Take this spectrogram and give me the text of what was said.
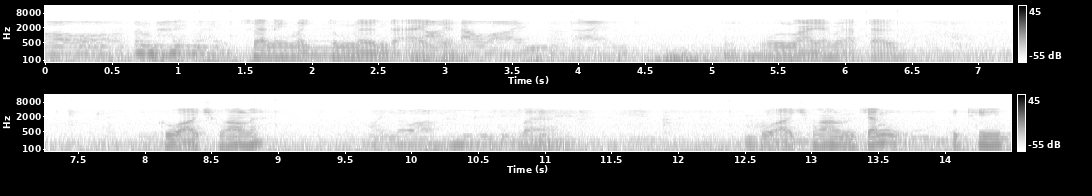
អូអូទៅនៅមិនចានេះមិនទំនើងតែឯងឲ្យចឹងទៅឲ្យទៅតែឯងមូលឡៃហើយមិនអត់ទៅគួរឲ្យឆ្ងល់ណាឲ្យលួបាទគួរឲ្យឆ្ងល់អញ្ចឹងពិធីប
